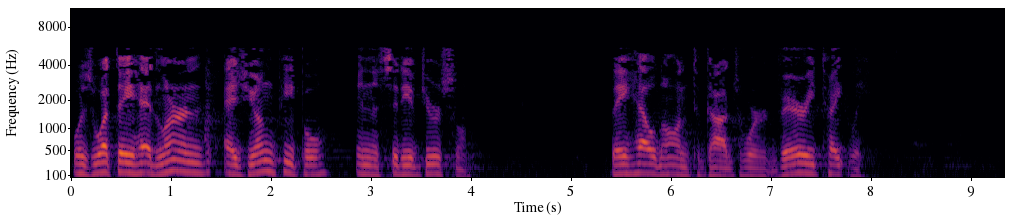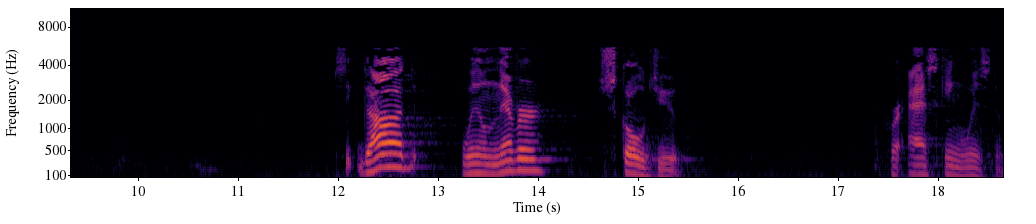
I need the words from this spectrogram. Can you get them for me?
was what they had learned as young people in the city of Jerusalem. They held on to God's Word very tightly. See, God will never scold you for asking wisdom.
